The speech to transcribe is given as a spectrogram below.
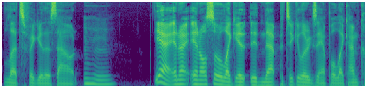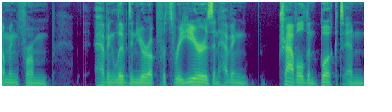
Let's figure this out. Mm-hmm. Yeah, and I and also like in that particular example, like I'm coming from having lived in Europe for 3 years and having traveled and booked and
